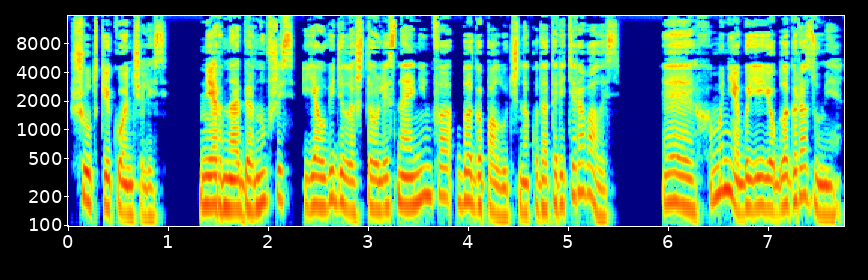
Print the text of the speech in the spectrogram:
Шутки кончились. Нервно обернувшись, я увидела, что лесная нимфа благополучно куда-то ретировалась. Эх, мне бы ее благоразумие.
